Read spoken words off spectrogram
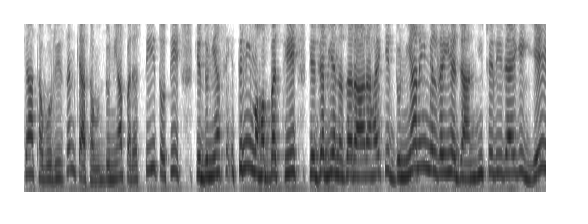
کیا تھا وہ ریزن کیا تھا وہ دنیا پرستی ہی تو تھی کہ دنیا سے اتنی محبت تھی کہ جب یہ نظر آ رہا ہے کہ دنیا نہیں مل رہی ہے جان ہی چلی جائے گی یہ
